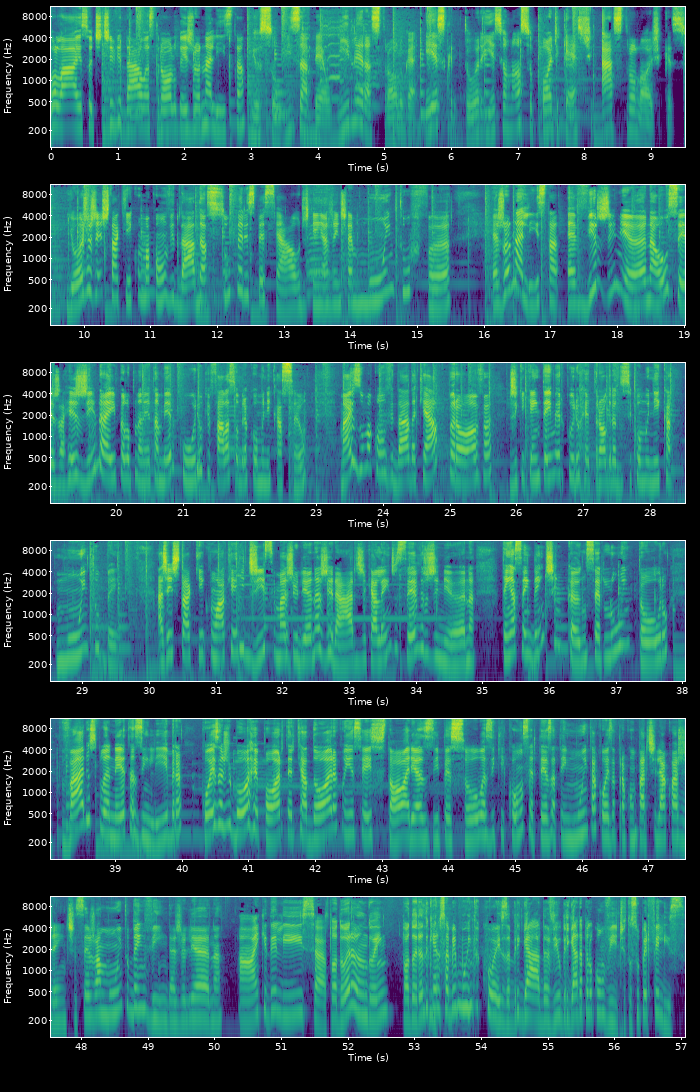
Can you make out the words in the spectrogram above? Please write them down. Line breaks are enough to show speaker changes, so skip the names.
Olá, eu sou Titi Vidal, astróloga e jornalista.
Eu sou Isabel Miller, astróloga e escritora, e esse é o nosso podcast Astrológicas.
E hoje a gente está aqui com uma convidada super especial, de quem a gente é muito fã. É jornalista, é virginiana, ou seja, regida aí pelo planeta Mercúrio, que fala sobre a comunicação. Mais uma convidada que é a prova de que quem tem Mercúrio retrógrado se comunica muito bem. A gente está aqui com a queridíssima Juliana Girardi, que além de ser virginiana, tem ascendente em Câncer, Lua em Touro, vários planetas em Libra. Coisa de boa repórter que adora conhecer histórias e pessoas e que com certeza tem muita coisa para compartilhar com a gente. Seja muito bem-vinda, Juliana.
Ai, que delícia! Tô adorando, hein? Tô adorando e quero saber muita coisa. Obrigada, viu? Obrigada pelo convite. Tô super feliz.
